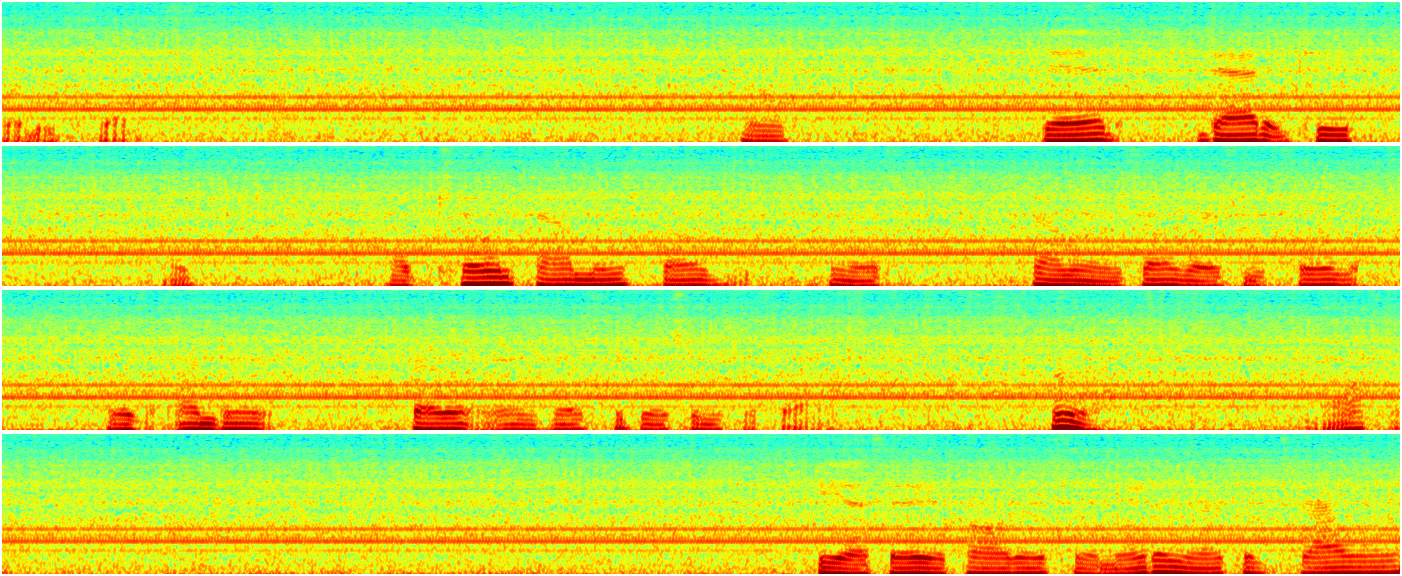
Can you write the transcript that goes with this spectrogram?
46. Dead dad accused of, of killing family cel- you family in celebration Ford was under federal investigation for fraud. Hmm. Awful. TSA apologized to a Native American traveler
